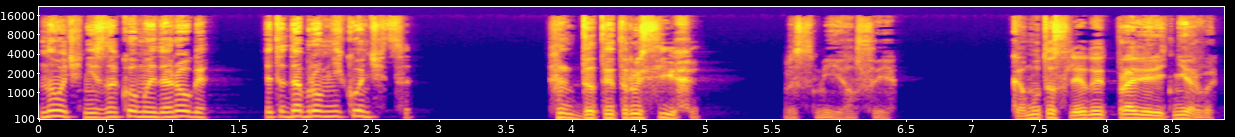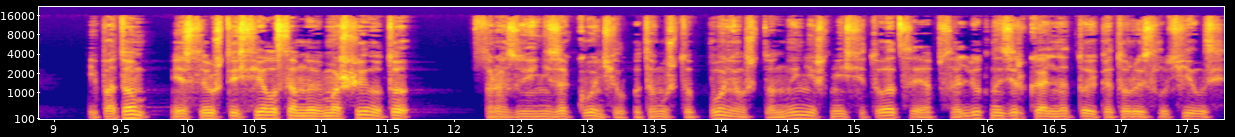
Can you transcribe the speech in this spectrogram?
ночь, незнакомая дорога, это добром не кончится». «Да ты трусиха!» — рассмеялся я. «Кому-то следует проверить нервы. И потом, если уж ты села со мной в машину, то...» Фразу я не закончил, потому что понял, что нынешняя ситуация абсолютно зеркальна той, которая случилась.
